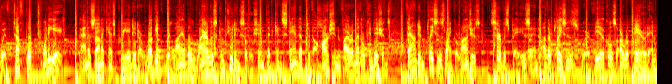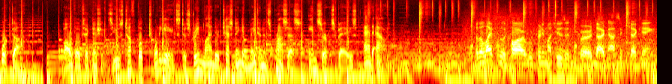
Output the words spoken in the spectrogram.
With Toughbook 28, Panasonic has created a rugged, reliable wireless computing solution that can stand up to the harsh environmental conditions found in places like garages, service bays, and other places where vehicles are repaired and worked on. Volvo technicians use Toughbook 28s to streamline their testing and maintenance process in service bays and out. For the life of the car, we pretty much use it for diagnostic checking,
